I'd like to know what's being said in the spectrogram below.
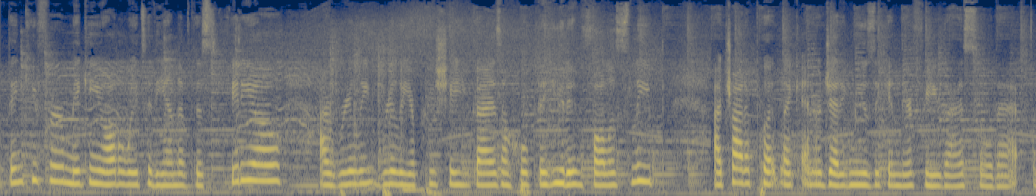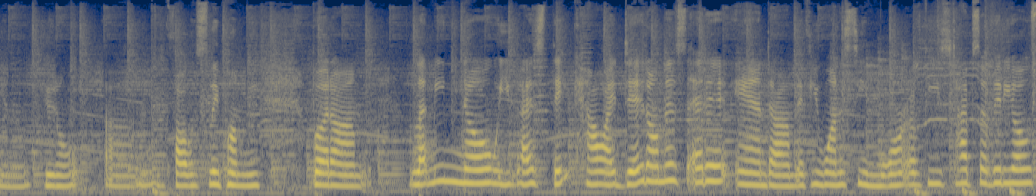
thank you for making it all the way to the end of this video. I really, really appreciate you guys. I hope that you didn't fall asleep. I try to put like energetic music in there for you guys so that, you know, you don't um, fall asleep on me. But um, let me know what you guys think, how I did on this edit, and um, if you want to see more of these types of videos.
